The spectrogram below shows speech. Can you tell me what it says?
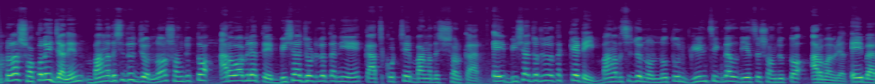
আপনারা সকলেই জানেন, বাংলাদেশিদের জন্য সংযুক্ত আরব আমিরাতে ভিসা জটিলতা নিয়ে কাজ করছে বাংলাদেশ সরকার। এই ভিসা জটিলতা কেটেই বাংলাদেশের জন্য নতুন গ্রিন সিগন্যাল দিয়েছে সংযুক্ত আরব আমিরাত। এইবার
